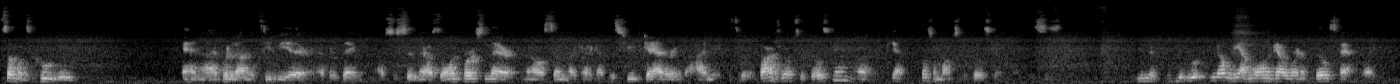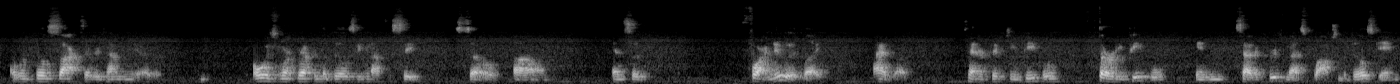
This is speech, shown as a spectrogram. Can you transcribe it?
someone's Hulu, and I put it on the TV there everything. I was just sitting there. I was the only person there, and then all of a sudden, like I got this huge gathering behind me. Because like, "Why you watch the Bills game?" Like, yeah, of course I'm watching the Bills game. This is you know, you know me. I'm the only guy wearing a Bills hat. Like I wear Bills socks every time. You know, always weren't repping the Bills even out to sea. So, um, and so before I knew it, like I had like ten or fifteen people, thirty people inside a crew's mess watching the Bills game,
